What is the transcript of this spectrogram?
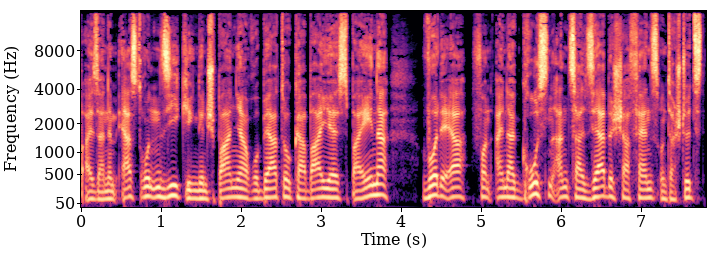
Bei seinem Erstrundensieg gegen den Spanier Roberto Caballes Baena wurde er von einer großen Anzahl serbischer Fans unterstützt,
